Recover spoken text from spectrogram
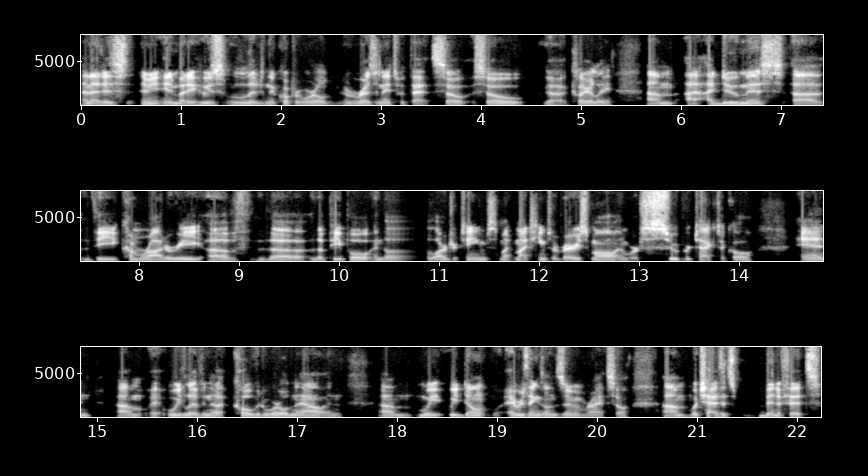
and that is, I mean, anybody who's lived in the corporate world resonates with that so so uh, clearly. Um, I, I, do miss uh, the camaraderie of the the people in the larger teams. My, my teams are very small, and we're super tactical, and um, we live in a COVID world now, and um, we we don't everything's on Zoom, right? So, um, which has its benefits,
